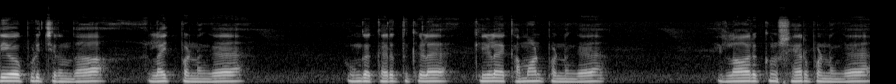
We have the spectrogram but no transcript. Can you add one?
வீடியோ பிடிச்சிருந்தா லைக் பண்ணுங்கள் உங்கள் கருத்துக்களை கீழே கமெண்ட் பண்ணுங்கள் எல்லாருக்கும் ஷேர் பண்ணுங்கள்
